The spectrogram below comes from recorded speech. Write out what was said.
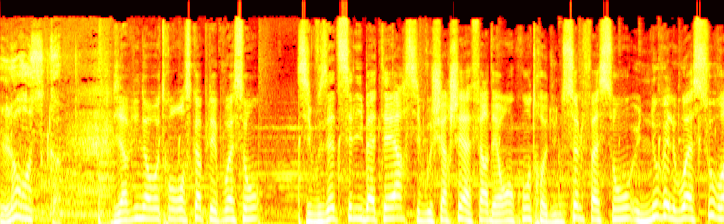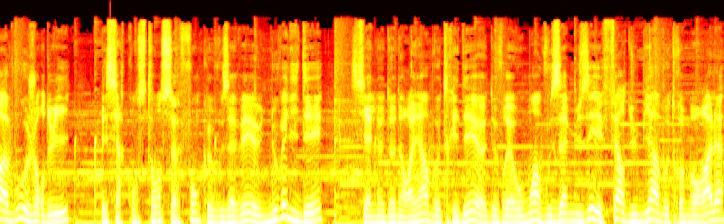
L'horoscope. Bienvenue dans votre horoscope les poissons. Si vous êtes célibataire, si vous cherchez à faire des rencontres d'une seule façon, une nouvelle voie s'ouvre à vous aujourd'hui. Les circonstances font que vous avez une nouvelle idée. Si elle ne donne rien, votre idée euh, devrait au moins vous amuser et faire du bien à votre morale.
